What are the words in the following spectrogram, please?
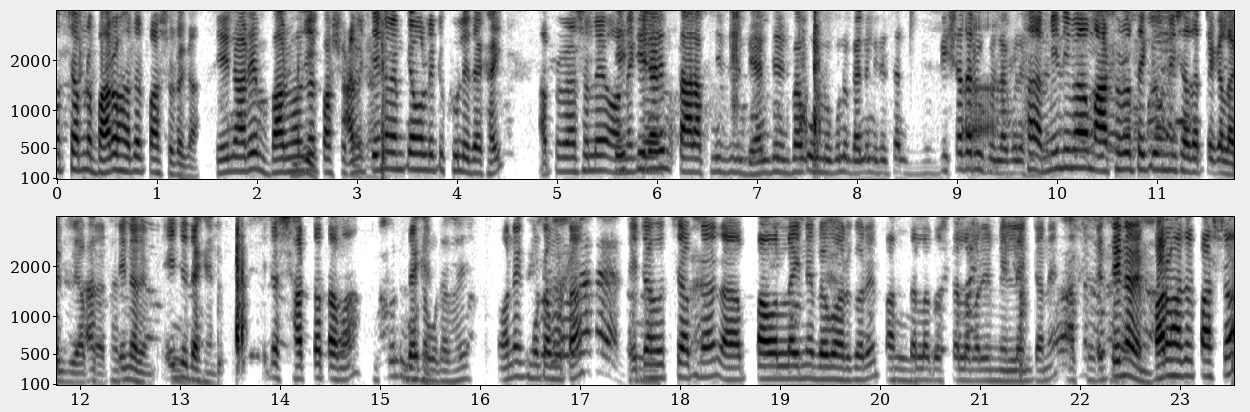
হচ্ছে আপনার বারো হাজার পাঁচশো টাকা। টেন আর এম বারো হাজার পাঁচশো আমি টেন আর এম কেবল একটু খুলে দেখাই। আপনারা আসলে তার আপনি যদি ব্র্যান্ডের বা অন্য কোনো ব্র্যান্ডে নিতে চান বিশ হাজার উপরে লাগবে হ্যাঁ মিনিমাম আঠারো থেকে উনিশ হাজার টাকা লাগবে আপনার আচ্ছা, এম এই যে দেখেন এটা সাতটা তামা। দেখেন। ভাই? অনেক মোটা মোটা। এটা হচ্ছে আপনার পাওয়ার লাইনে ব্যবহার করে পাঁচতলা দশতলা বাড়ির মেন লাইন টানে। আচ্ছা টেন আর এম বারো হাজার পাঁচশো।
